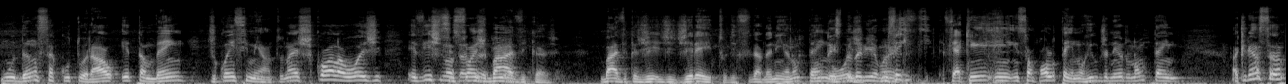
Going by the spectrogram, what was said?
Mudança cultural e também de conhecimento. Na escola hoje existem noções básicas. Básicas de, de, direito, de cidadania? Não tem, não tem hoje. Cidadania mais. Não sei se aqui em, em São Paulo tem, no Rio de Janeiro não tem. A criança,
